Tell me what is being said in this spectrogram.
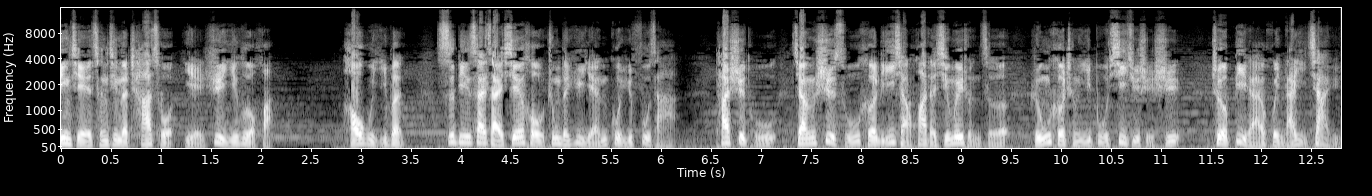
并且曾经的差错也日益恶化。毫无疑问，斯宾塞在先后中的预言过于复杂。他试图将世俗和理想化的行为准则融合成一部戏剧史诗，这必然会难以驾驭，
